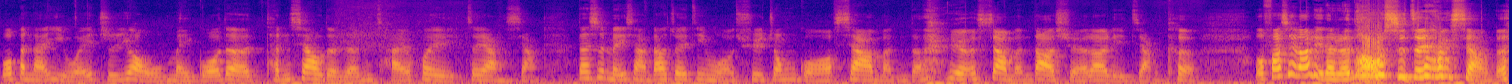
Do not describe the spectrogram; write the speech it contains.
我本来以为只有美国的藤校的人才会这样想，但是没想到最近我去中国厦门的 厦门大学那里讲课，我发现那里的人都是这样想的，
